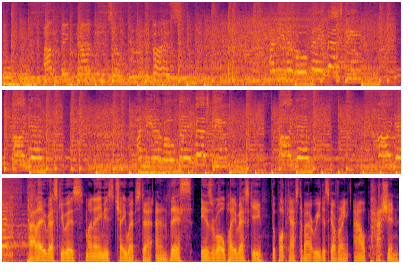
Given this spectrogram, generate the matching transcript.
oh, oh, I think I need some good advice. I need a roleplay rescue. Oh yeah. I need a roleplay rescue. Oh yeah. Oh yeah. Hello, rescuers. My name is Che Webster, and this is Roleplay Rescue, the podcast about rediscovering our passion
